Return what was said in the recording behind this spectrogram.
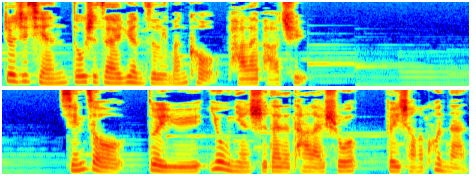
这之前都是在院子里门口爬来爬去，行走。对于幼年时代的他来说，非常的困难。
